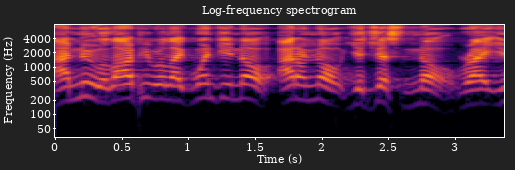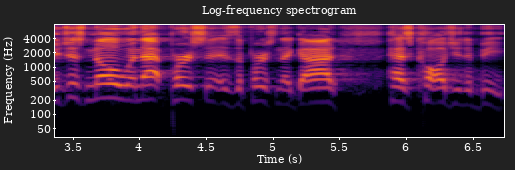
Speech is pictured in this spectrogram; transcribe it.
I knew. A lot of people are like, when do you know? I don't know. You just know, right? You just know when that person is the person that God has called you to be.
